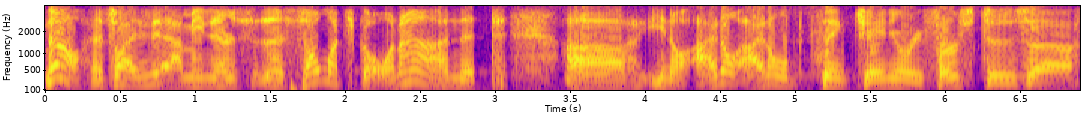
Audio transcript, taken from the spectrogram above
No, that's why I mean there's there's so much going on that uh, you know I don't I don't think January first is. Uh,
